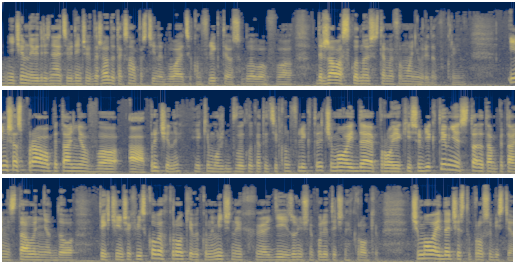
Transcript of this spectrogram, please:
нічим не відрізняється від інших держав, де так само постійно відбуваються конфлікти, особливо в державах з складною системою формування уряду в Україні. Інша справа питання в а причини, які можуть викликати ці конфлікти. Чи мова йде про якісь об'єктивні там питання ставлення до тих чи інших військових кроків, економічних е, дій, зовнішньополітичних кроків? Чи мова йде чисто про особисті,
